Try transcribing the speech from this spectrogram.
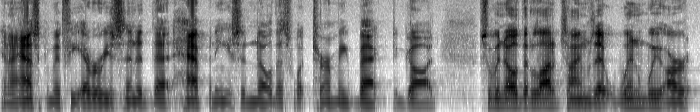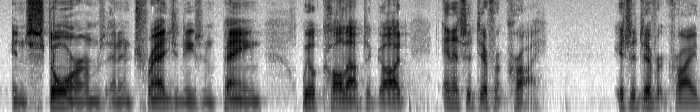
And, I asked him if he ever resented that happening. He said, No, that's what turned me back to God. So we know that a lot of times that when we are in storms and in tragedies and pain, we'll call out to God, and it's a different cry. It's a different cry.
